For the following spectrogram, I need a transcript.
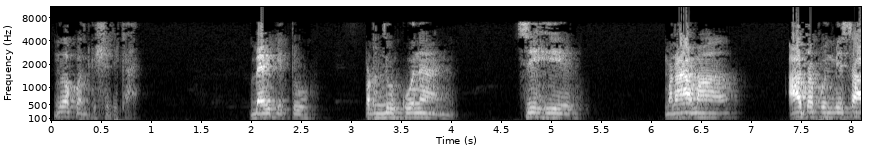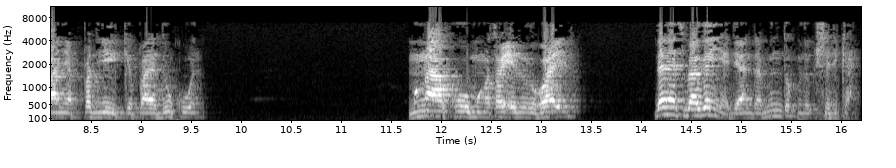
melakukan kesyirikan. Baik itu perdukunan, sihir, meramal, ataupun misalnya pergi kepada dukun, mengaku mengetahui ilmu gaib, dan lain sebagainya di antara bentuk-bentuk kesyirikan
